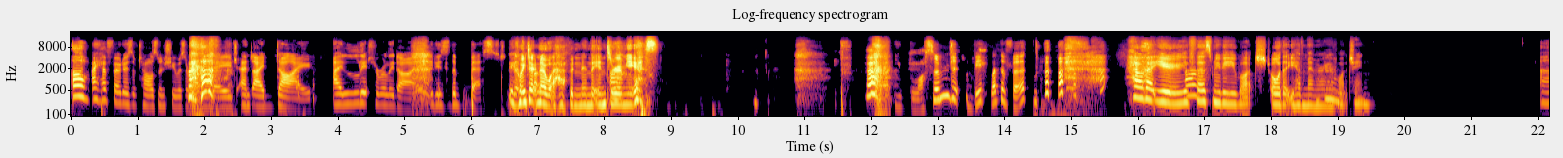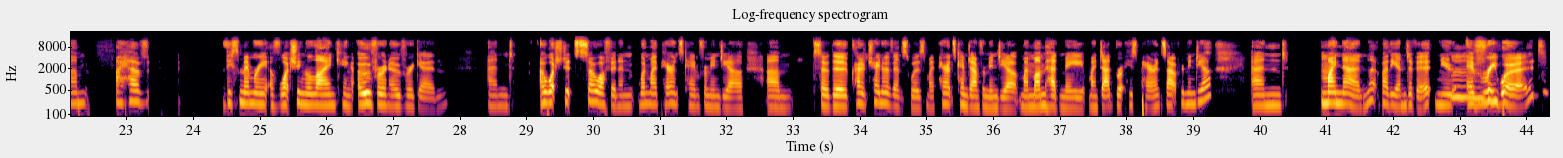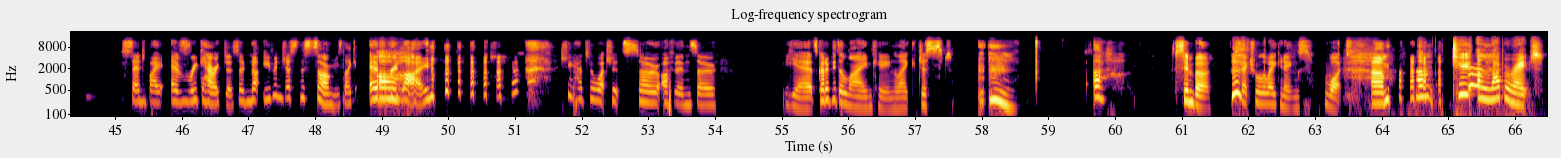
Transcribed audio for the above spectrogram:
Oh, I have photos of Charles when she was around that age, and I die. I literally die. It is the best. we don't know what happened in the interim Oh. years. Uh, you blossomed, bitch. What the fuck? How about you? Your Uh, first movie you watched or that you have memory of Mhm. watching? Um, I have this memory of watching The Lion King over and over again, and I watched it so often. And when my parents came from India, um, so the kind of chain of events was my parents came down from India, my mum had me, my dad brought his parents out from India, and my nan by the end of it knew Mm. every word said by every character so not even just the songs like every Oh. line she had to watch it so often so yeah it's got to be the lion king like just oh. simba sexual awakenings what um um, to elaborate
